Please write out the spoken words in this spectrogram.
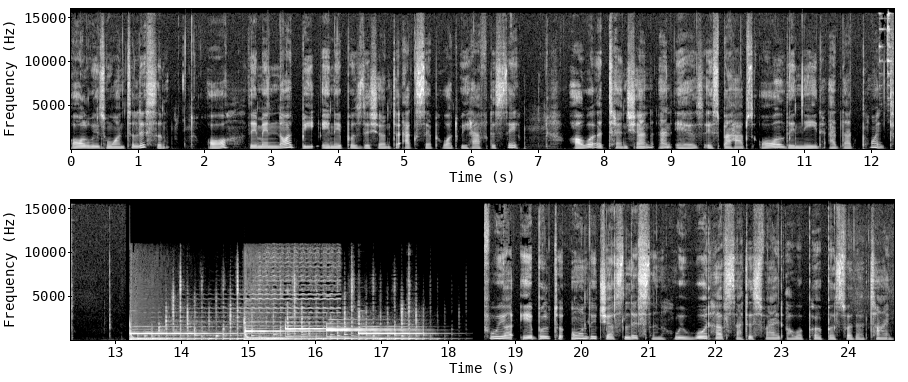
always want to listen, or they may not be in a position to accept what we have to say. Our attention and ears is perhaps all they need at that point. We are able to only just listen, we would have satisfied our purpose for that time.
